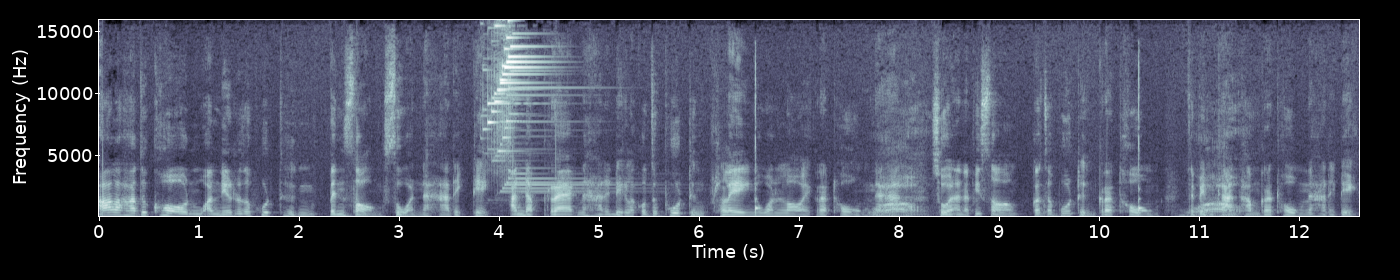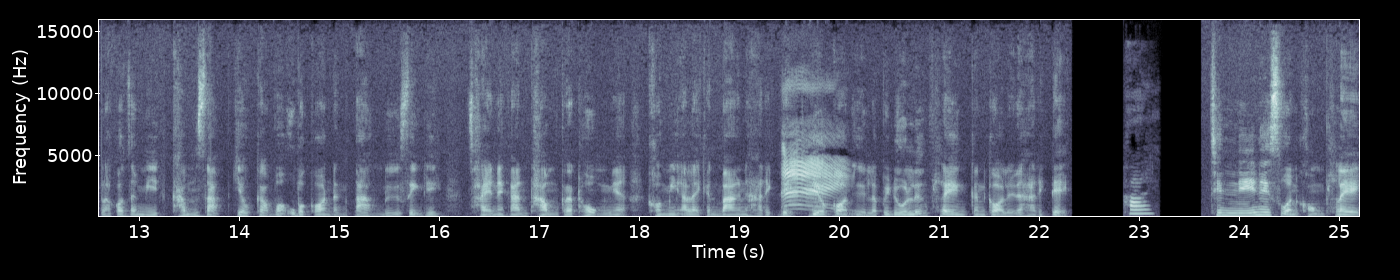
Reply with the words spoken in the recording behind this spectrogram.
เอาละฮะทุกคนวันนี้เราจะพูดถึงเป็น 2 ส่วนนะฮะเด็กๆ อันดับแรกนะฮะเด็กๆเราก็จะพูดถึงเพลงในวันลอยกระทงนะฮะส่วนอันดับที่ 2 ก็จะพูดถึงกระทง จะเป็นการทำกระทงนะฮะเด็กๆ แล้วก็จะมีคำศัพท์เกี่ยวกับว่าอุปกรณ์ต่างๆ หรือสิ่งที่ใช้ในการทำกระทงเนี่ยเขามีอะไรกันบ้างนะฮะเด็กๆ เดี๋ยวก่อนอื่นเราไปดูเรื่องเพลงกันก่อนเลยนะฮะเด็กๆทีนี้ในส่วนของเพลง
